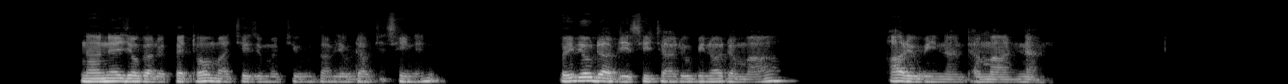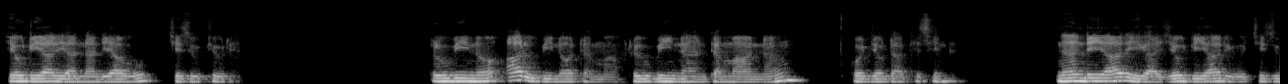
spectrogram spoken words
။နာနဲ့ယောဂလည်းဘယ်တော့မှကျေစုမဖြစ်ဘူးသံယုတ်တပစ္စေနဲ့။ဝိပယုတ်တပစ္စည်းကြရူပိနောဓမ္မအရူပိနံဓမ္မနံယုတ်တရားရာနံတရားကိုကျေစုပြုတယ် ရူပိနောအရူပိနောဓမ္မရူပိနံဓမ္မနံကိုပြောက်တာဖြစ်စေတယ်နံတရားတွေကယုတ်တရားတွေကိုခြေစု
